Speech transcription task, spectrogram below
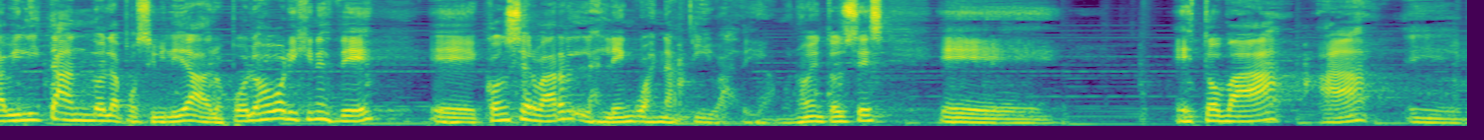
habilitando la posibilidad a los pueblos aborígenes de eh, conservar las lenguas nativas, digamos, ¿no? Entonces, eh, esto va a eh,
